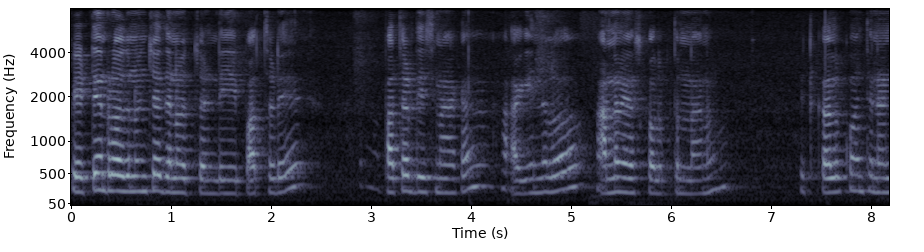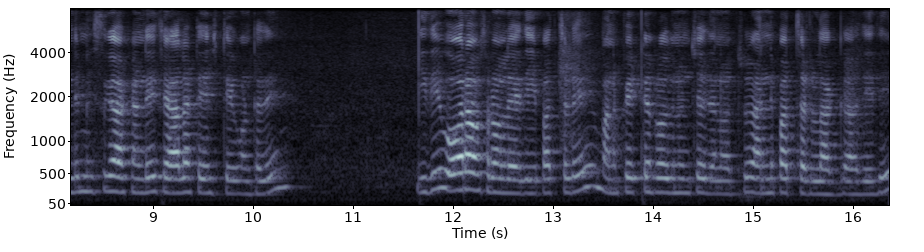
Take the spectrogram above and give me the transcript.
పెట్టిన రోజు నుంచే తినవచ్చండి పచ్చడి. పచ్చడి తీసినాక ఆ గిన్నెలో అన్నం వేసి కలుపుతున్నాను. ఇటు కలుపుకొని తినండి. మిస్ కాకండి. చాలా టేస్టీగా ఉంటుంది. ఇది ఓర అవసరం లేదు ఈ పచ్చడి. మనం పెట్టిన రోజు నుంచే తినవచ్చు అన్ని పచ్చడిలాగా కాదు ఇది.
